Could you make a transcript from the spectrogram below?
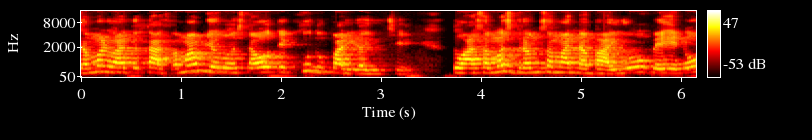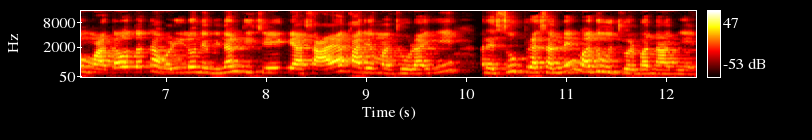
જમણવાર તથા તમામ વ્યવસ્થાઓ તે ખુદ ઉપાડી રહ્યું છે. તો આ સમસ્ત બ્રહ્મ સમાજના ભાઈઓ, બહેનો, માતાઓ તથા વડીલોને વિનંતી છે કે આ સારા કાર્યમાં જોડાઈએ અને શુભ પ્રસંગને વધુ ઉજ્જવળ બનાવીએ.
